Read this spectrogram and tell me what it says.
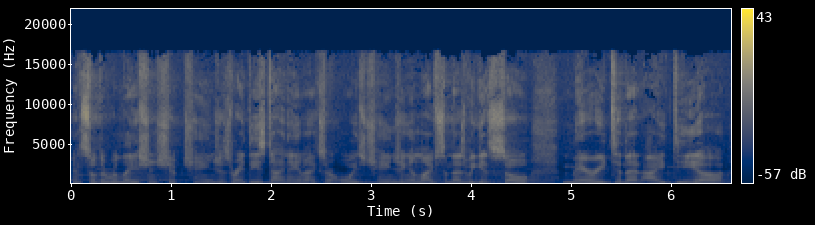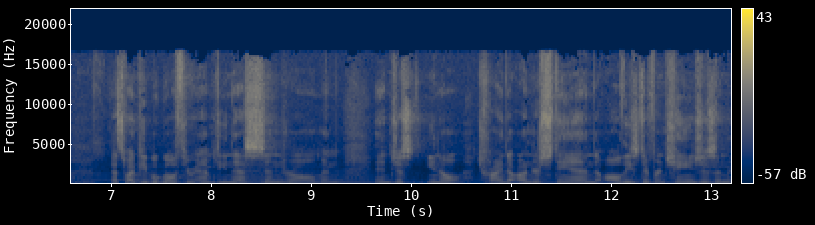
And so the relationship changes, right? These dynamics are always changing in life. Sometimes we get so married to that idea that's why people go through empty nest syndrome and, and just, you know, trying to understand all these different changes. And,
